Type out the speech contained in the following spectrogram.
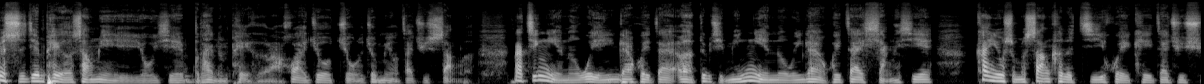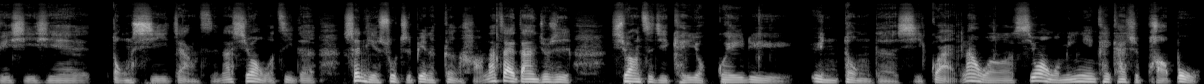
为时间配合上面也有一些不太能配合啦，后来就久了就没有再去上了。那今年呢，我也应该会在呃，对不起，明年呢，我应该也会再想一些，看有什么上课的机会，可以再去学习一些。东西这样子，那希望我自己的身体的素质变得更好。那再当然就是希望自己可以有规律运动的习惯。那我希望我明年可以开始跑步。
